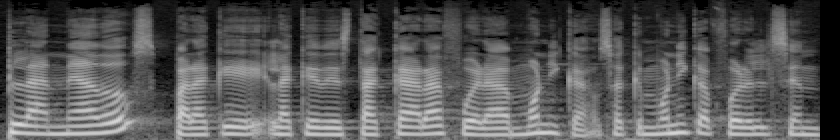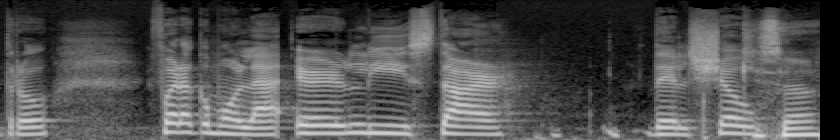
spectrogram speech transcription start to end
planeados para que la que destacara fuera Mónica, o sea, que Mónica fuera el centro, fuera como la early star del show. Quizá,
